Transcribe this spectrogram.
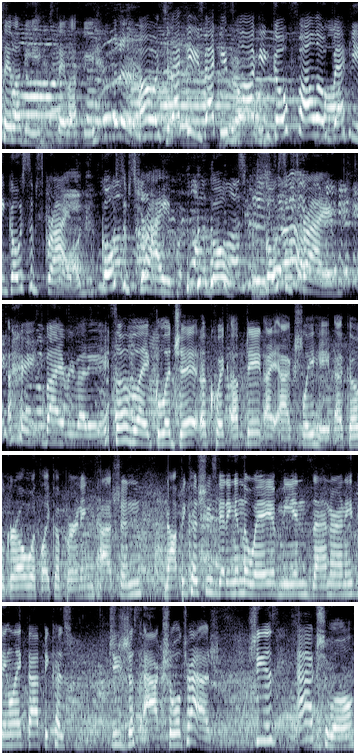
say lovey, say lovey. Oh, it's Becky. Becky's vlogging. Go follow Becky. Go subscribe. Go subscribe. Go. Go subscribe. All right, bye everybody. So like legit, a quick update. I actually hate Echo Girl with like a burning passion. Not because she's getting in the way of me and Zen or anything like that, because she's just actual trash. She is actual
